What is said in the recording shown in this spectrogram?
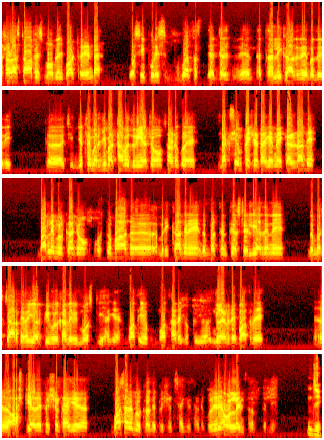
ਸਾਡਾ ਸਟਾਫ ਇਸ ਮਾਮਲੇ 'ਚ ਬਹੁਤ ਟ੍ਰੇਨਡ ਹੈ। ਅਸੀਂ ਪੂਰੀ ਪੂਰਾ ਤਸੱਲੀ ਕਰਾ ਦਿੰਦੇ ਆ ਬੰਦੇ ਦੀ। ਜਿੱਥੇ ਮਰਜ਼ੀ ਬੈਠਾ ਹੋਵੇ ਦੁਨੀਆ 'ਚੋਂ ਸਾਡੇ ਕੋਲੇ ਮੈਕਸਿਮਮ ਪੇਸ਼ੈਂਟ ਹੈਗੇ ਨੇ ਕੈਨੇਡਾ ਦੇ। ਬਾਹਰਲੇ ਮੁਲਕਾਂ ਚੋਂ। ਉਸ ਤੋਂ ਬਾਅਦ ਅਮਰੀਕਾ ਦੇ ਨੇ ਨੰਬਰ 3 ਤੇ ਆਸਟ੍ਰੇਲੀਆ ਦੇ ਨੇ। ਨੰਬਰ 4 ਤੇ ਯੂਰਪੀ ਮੁਲਕਾਂ ਦੇ ਵੀ ਮੋਸਟਲੀ ਹੈਗੇ ਬਹੁਤ ਹੀ ਬਹੁਤ ਸਾਰੇ ਇੰਗਲੈਂਡ ਦੇ ਬਹੁਤ ਨੇ। ਆਸਟਰੀਆ ਦੇ ਪੇਸ਼ੈਂਟ ਹੈਗੇ ਬਹੁਤ ਸਾਰੇ ਮੁਲਕਾਂ ਦੇ ਪੇਸ਼ੈਂਟਸ ਹੈਗੇ ਸਾਡੇ ਕੋਲ ਜਿਹੜੇ ਆਨਲਾਈਨ ਸਰਵਿਸ ਨੇ। ਜੀ।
